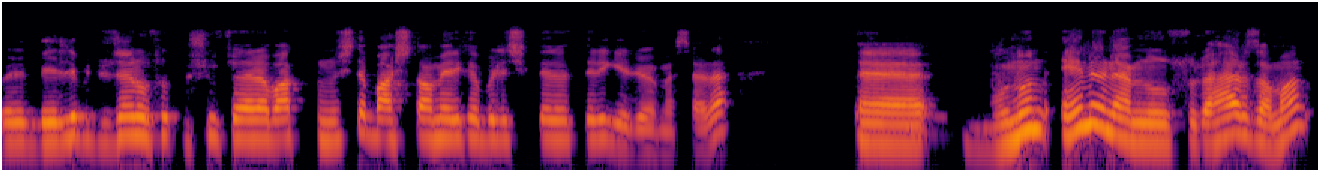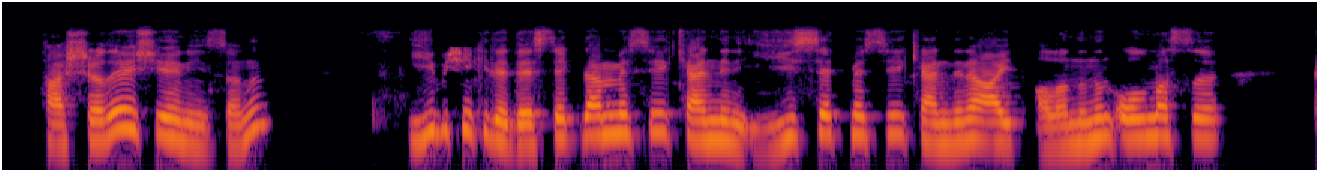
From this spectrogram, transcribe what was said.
böyle belli bir düzen oturtmuş ülkelere baktığımız işte başta Amerika Birleşik Devletleri geliyor mesela. Ee, bunun en önemli unsuru her zaman taşrada yaşayan insanın iyi bir şekilde desteklenmesi, kendini iyi hissetmesi, kendine ait alanının olması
